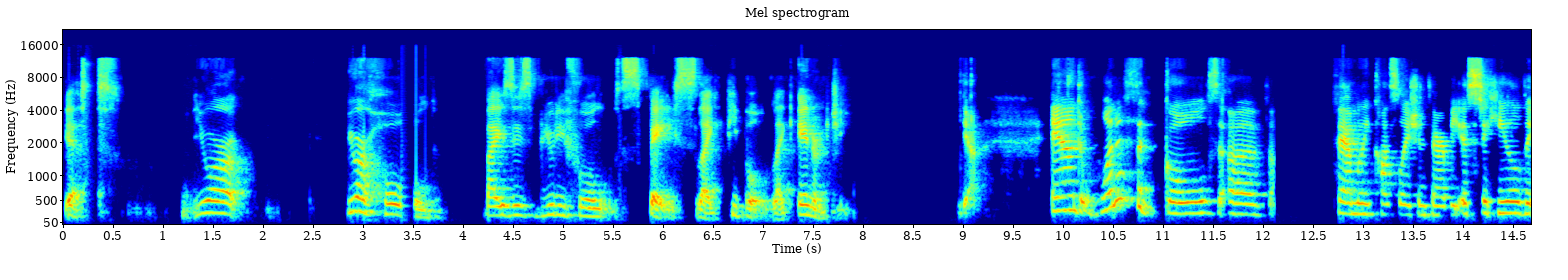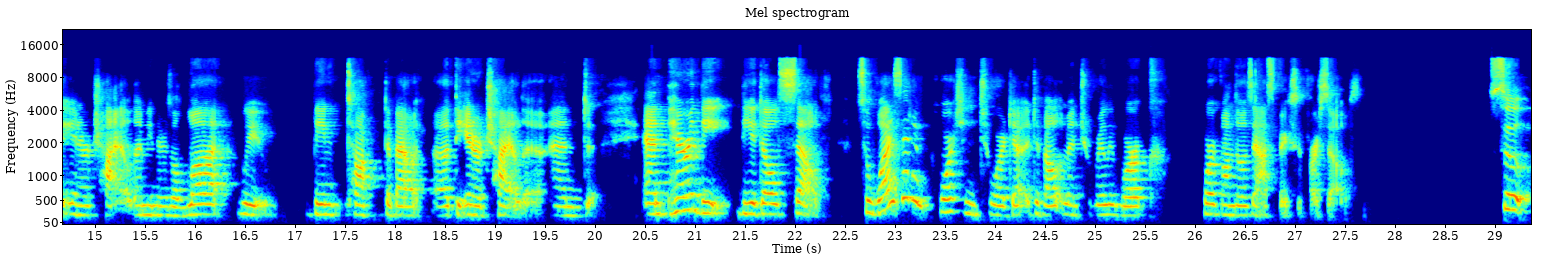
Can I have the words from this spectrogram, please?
Yes. You are you are held by this beautiful space like people like energy. Yeah. And one of the goals of family constellation therapy is to heal the inner child. I mean, there's a lot we being talked about uh, the inner child uh, and and parent the the adult self. So why is it important to our de- development to really work work on those aspects of ourselves? So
